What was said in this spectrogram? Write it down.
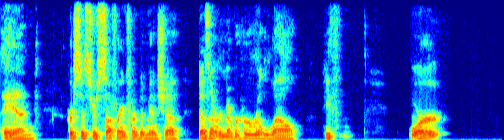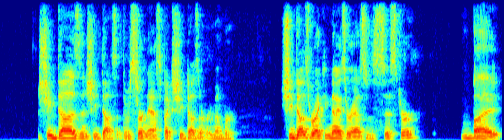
and her sister's suffering from dementia doesn't remember her real well he or she does and she doesn't. There's certain aspects she doesn't remember. She does recognize her as a sister, but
